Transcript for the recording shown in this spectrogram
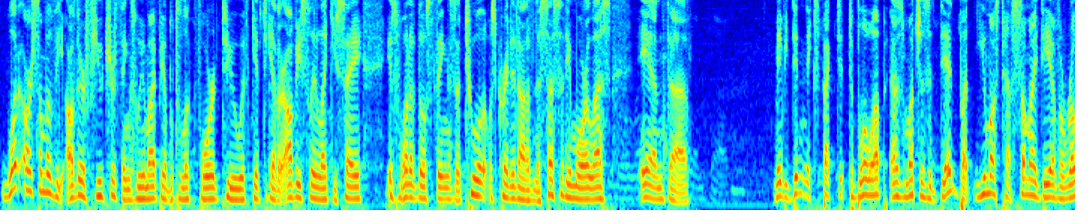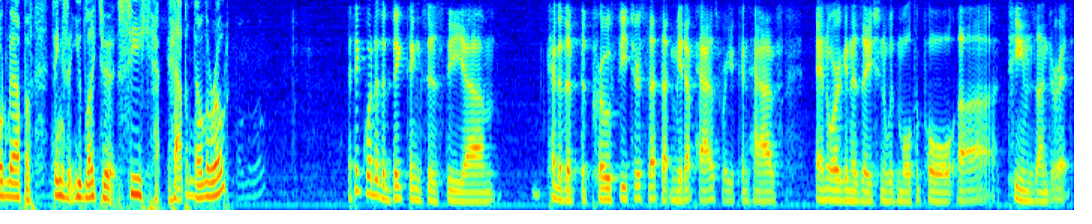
what are some of the other future things we might be able to look forward to with Get Together? Obviously, like you say, it's one of those things, a tool that was created out of necessity, more or less, and uh, maybe didn't expect it to blow up as much as it did, but you must have some idea of a roadmap of things that you'd like to see ha- happen down the road. I think one of the big things is the um, kind of the, the pro feature set that Meetup has, where you can have an organization with multiple uh, teams under it.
